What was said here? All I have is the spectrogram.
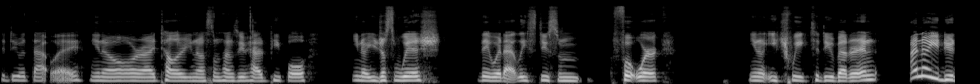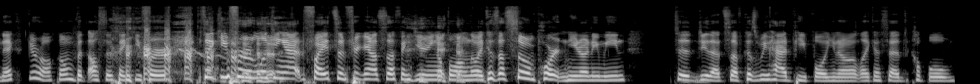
to do it that way, you know. Or I tell her, you know, sometimes we've had people, you know, you just wish they would at least do some footwork, you know, each week to do better. And I know you do, Nick. You're welcome. But also thank you for thank you for looking at fights and figuring out stuff and gearing up along the way because that's so important. You know what I mean? To do that stuff because we've had people, you know, like I said a couple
